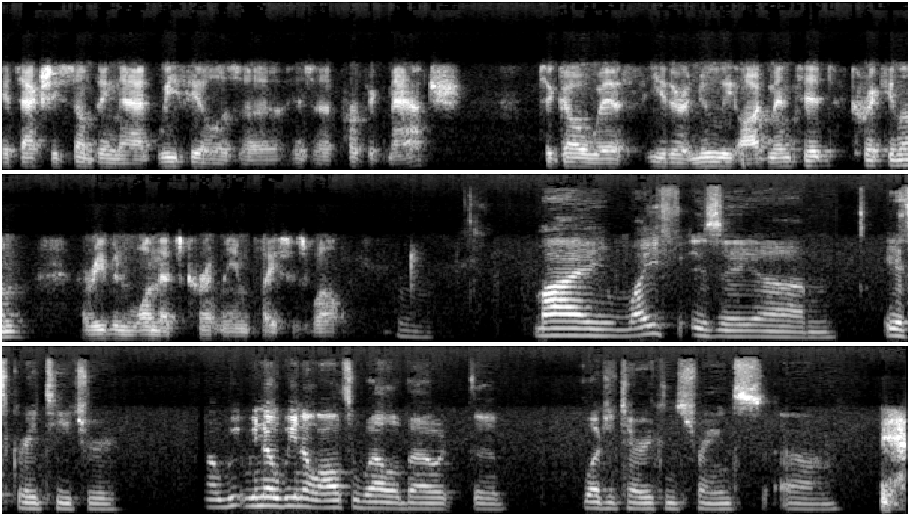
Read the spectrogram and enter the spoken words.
It's actually something that we feel is a is a perfect match to go with either a newly augmented curriculum or even one that's currently in place as well. Hmm. My wife is a um, eighth grade teacher. Uh, we, we know we know all too well about the budgetary constraints um, yeah.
